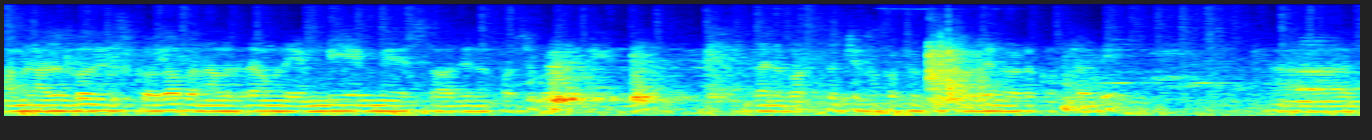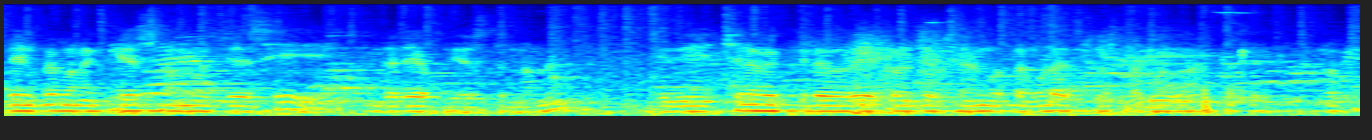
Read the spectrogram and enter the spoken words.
ఆమెను అదుపులో తీసుకోగా ఒక నాలుగు గ్రాముల ఎండిఎంఏ స్వాధీనపరచుకోవడం జరిగింది దాని వర్త్ వచ్చి ఒక ఫిఫ్టీ థౌసండ్ వరకు ఉంటుంది. దీనిపై మనం కేసు నమోదు చేసి దర్యాప్తు చేస్తున్నాము. ఇది ఇచ్చిన వ్యక్తులు ఎక్కడి నుంచి వచ్చినా మొత్తం కూడా చూస్తాము. ఓకే.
